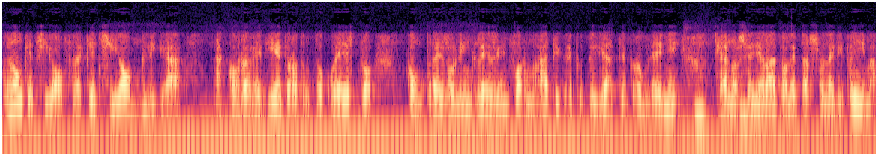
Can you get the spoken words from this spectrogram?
non che ci offre, che ci obbliga a correre dietro a tutto questo, compreso l'inglese informatico e tutti gli altri problemi che hanno segnalato le persone di prima.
